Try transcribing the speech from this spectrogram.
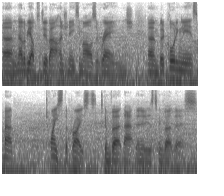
Um, and that'll be able to do about 180 miles of range. Um, but accordingly, it's about twice the price to, convert that than it is to convert this.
